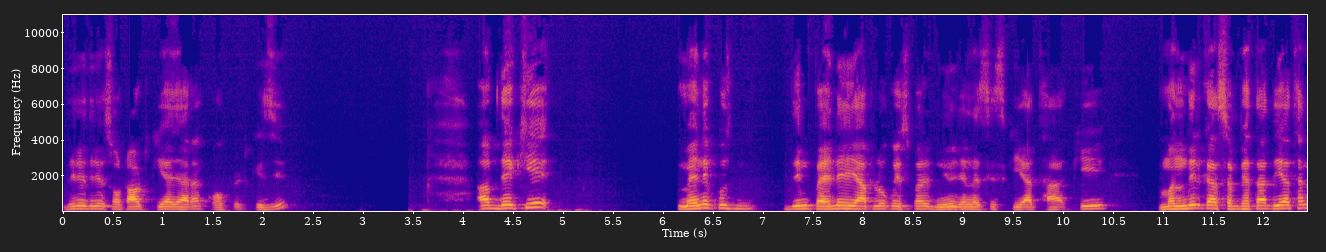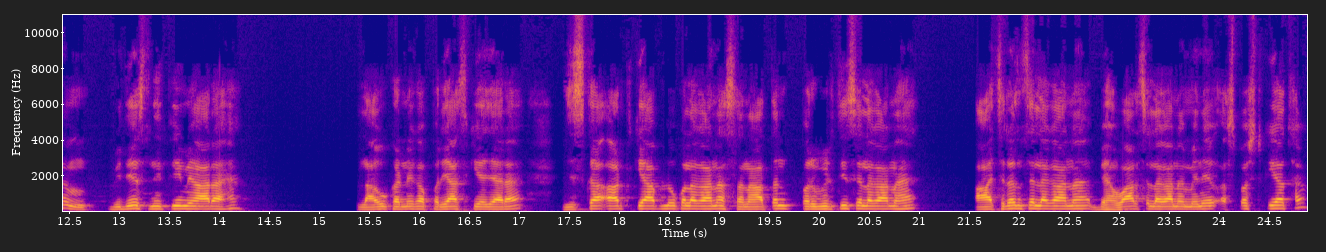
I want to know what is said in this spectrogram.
धीरे धीरे सॉर्ट आउट किया जा रहा है कॉपरेट कीजिए। अब देखिए, मैंने कुछ दिन पहले ही आप लोग को इस पर न्यूज़ एनालिसिस किया था कि मंदिर का सभ्यता दिया था ना, विदेश नीति में आ रहा है, लागू करने का प्रयास किया जा रहा है, जिसका अर्थ क्या आप लोग को लगाना, सनातन प्रवृत्ति से लगाना है, आचरण से लगाना है व्यवहार से लगाना, मैंने स्पष्ट किया था।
